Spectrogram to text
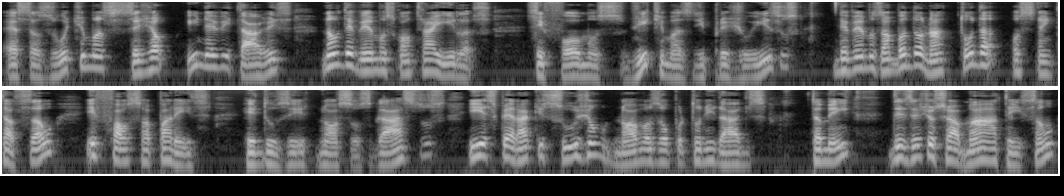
estas últimas sejam inevitáveis, não devemos contraí-las. Se formos vítimas de prejuízos, devemos abandonar toda ostentação e falsa aparência, reduzir nossos gastos e esperar que surjam novas oportunidades. Também desejo chamar a atenção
